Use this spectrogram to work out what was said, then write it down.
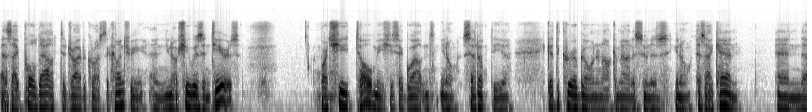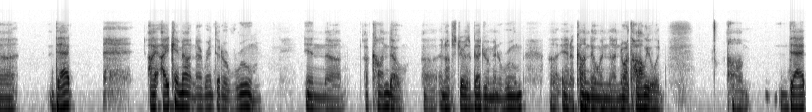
as I pulled out to drive across the country. And, you know, she was in tears. But she told me, she said, go out and, you know, set up the, uh, get the career going and I'll come out as soon as, you know, as I can. And uh, that, I, I came out and I rented a room in uh, a condo, uh, an upstairs bedroom in a room uh, in a condo in uh, North Hollywood. Um, that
